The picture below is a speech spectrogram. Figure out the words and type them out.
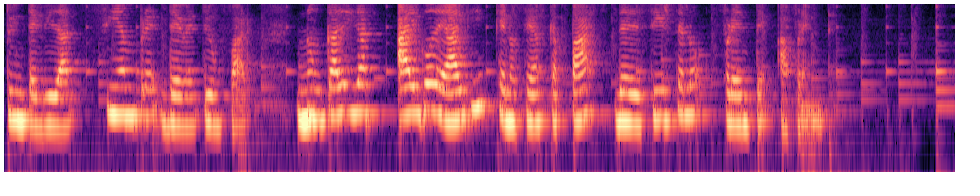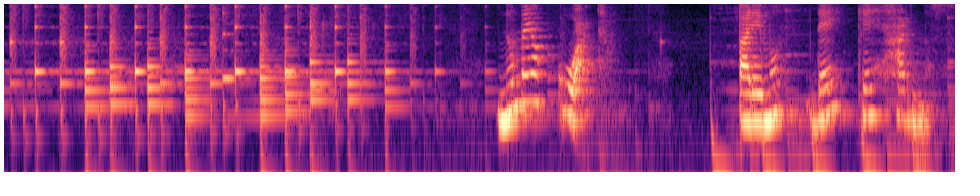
Tu integridad siempre debe triunfar. Nunca digas algo de alguien que no seas capaz de decírselo frente a frente. Número 4. Paremos de quejarnos.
